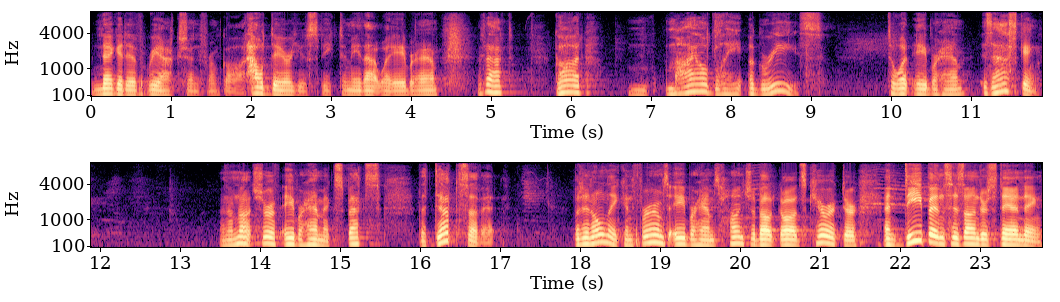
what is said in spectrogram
negative reaction from God. How dare you speak to me that way, Abraham? In fact, God mildly agrees to what Abraham is asking. And I'm not sure if Abraham expects the depths of it, but it only confirms Abraham's hunch about God's character and deepens his understanding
